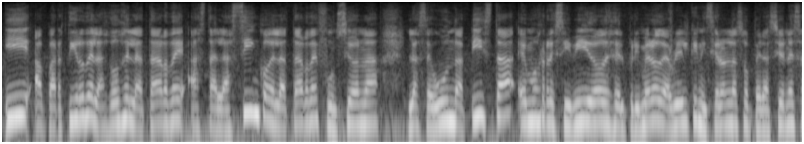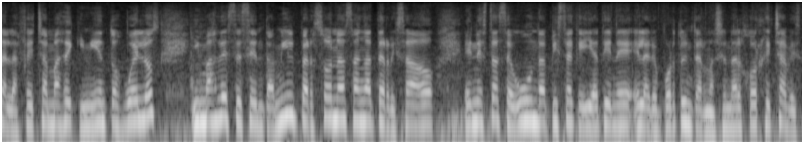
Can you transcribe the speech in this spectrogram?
y a partir de las 2 de la tarde hasta las 5 de la tarde funciona la segunda pista. Hemos recibido desde el primero de abril que iniciaron las operaciones a la fecha más de 500 vuelos y más de 60 mil personas han aterrizado en esta segunda pista que ya tiene el Aeropuerto Internacional Jorge Chávez.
